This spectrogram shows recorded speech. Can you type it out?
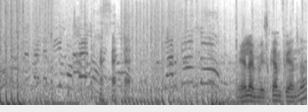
¡Un enemigo menos! ¡Cargando! Mira la mis campeando.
